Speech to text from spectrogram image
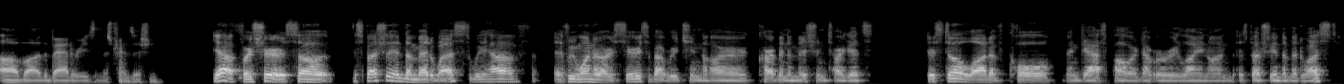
of uh, the batteries in this transition? Yeah, for sure. So, especially in the Midwest, we have, if we want to are serious about reaching our carbon emission targets, there's still a lot of coal and gas power that we're relying on, especially in the Midwest.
